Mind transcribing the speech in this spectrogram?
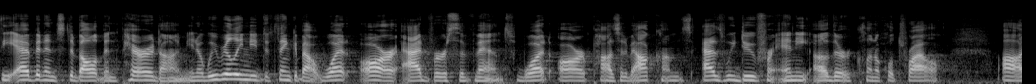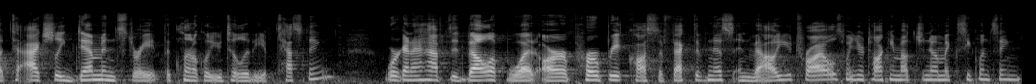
the evidence development paradigm. You know, we really need to think about what are adverse events, what are positive outcomes, as we do for any other clinical trial, uh, to actually demonstrate the clinical utility of testing. We're going to have to develop what are appropriate cost effectiveness and value trials when you're talking about genomic sequencing.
